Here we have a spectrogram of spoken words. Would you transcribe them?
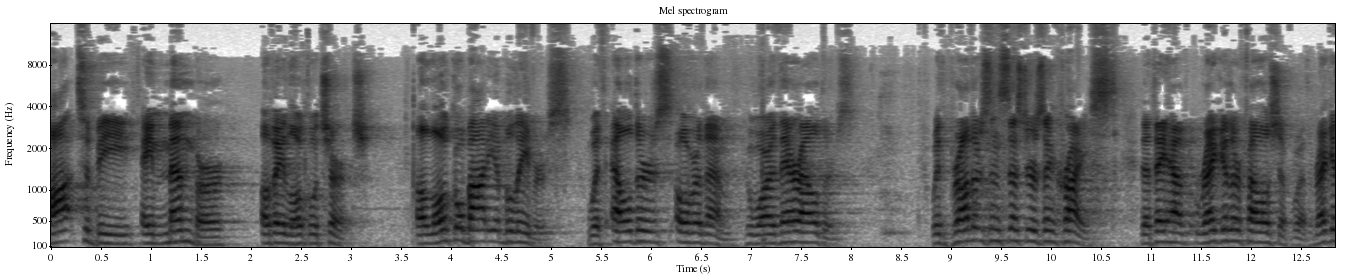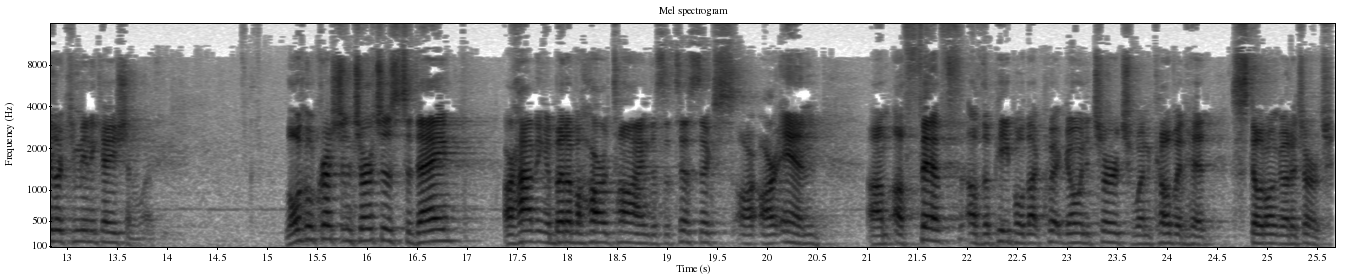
ought to be a member of a local church, a local body of believers with elders over them who are their elders, with brothers and sisters in Christ that they have regular fellowship with, regular communication with. Local Christian churches today are having a bit of a hard time. The statistics are, are in. Um, a fifth of the people that quit going to church when COVID hit still don't go to church.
